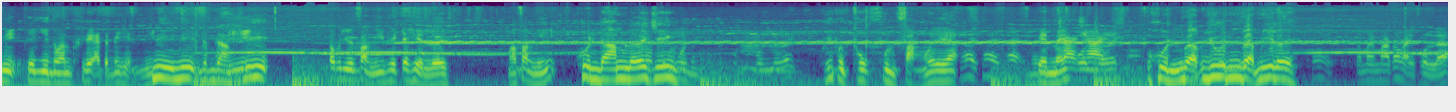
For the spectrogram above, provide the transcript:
นี่พี่ยืนตรงนั้นพี่เล็กอาจจะไม่เห็นนี่นี่นี่ดำๆนี่นี่ต้องไปยืนฝั่งนี้พี่เล็กจะเห็นเลย มาฝั่งนี้หุ่นดำเลยจริงหุ่นหุ่นเลยเฮ้ยเหมือนถูกหุ่นฝังไว้เลยอะใช่ใช่ใช่เห็นไหมใช่เลยหุ่นแบบยืนแบบนี้เลยใช่ทำไมมาต้องหลายคนแล้ว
